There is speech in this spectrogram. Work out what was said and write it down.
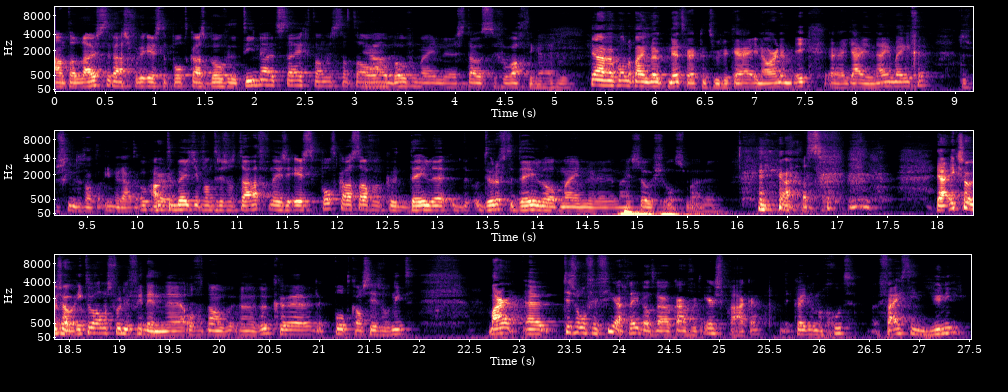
aantal luisteraars voor de eerste podcast boven de 10 uitstijgt, dan is dat al Ja. eh, boven mijn eh, stoutste verwachting eigenlijk. Ja, we hebben allebei een leuk netwerk natuurlijk. Hè? In Arnhem, ik, eh, jij in Nijmegen. Dus misschien dat dat inderdaad ook... Hangt een beetje van het resultaat van deze eerste podcast af of ik het delen, durf te delen op mijn, mijn socials. Maar ja. dat ja, ik sowieso. Ik doe alles voor die vriendin. of het nou een ruk eh, podcast is of niet. Maar het is ongeveer vier jaar geleden dat wij elkaar voor het eerst spraken. Ik weet het nog goed. 15 juni.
